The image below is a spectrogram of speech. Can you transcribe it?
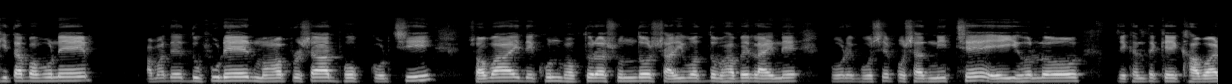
গীতা ভবনে আমাদের দুপুরের মহাপ্রসাদ ভোগ করছি। সবাই দেখুন, ভক্তরা সুন্দর সারিবদ্ধভাবে লাইনে পড়ে বসে প্রসাদ নিচ্ছে। এই হলো যেখান থেকে খাবার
